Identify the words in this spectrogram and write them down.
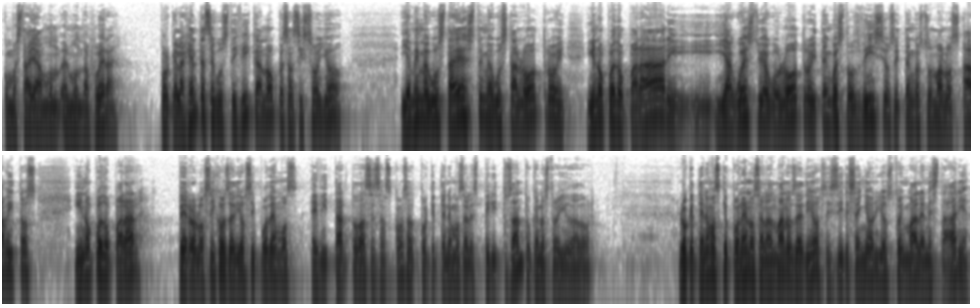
como está ya el mundo afuera. Porque la gente se justifica, no, pues así soy yo. Y a mí me gusta esto y me gusta lo otro y, no puedo parar y, y hago esto y hago lo otro y tengo estos vicios y tengo estos malos hábitos y no puedo parar. Pero los hijos de Dios sí podemos evitar todas esas cosas porque tenemos el Espíritu Santo que es nuestro ayudador. Lo que tenemos que ponernos en las manos de Dios decir, Señor, yo estoy mal en esta área.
